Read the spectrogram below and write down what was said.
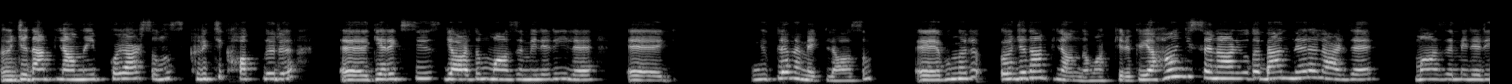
önceden planlayıp koyarsanız kritik hatları e, gereksiz yardım malzemeleriyle e, yüklememek lazım. E, bunları önceden planlamak gerekiyor. Ya hangi senaryoda ben nerelerde malzemeleri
